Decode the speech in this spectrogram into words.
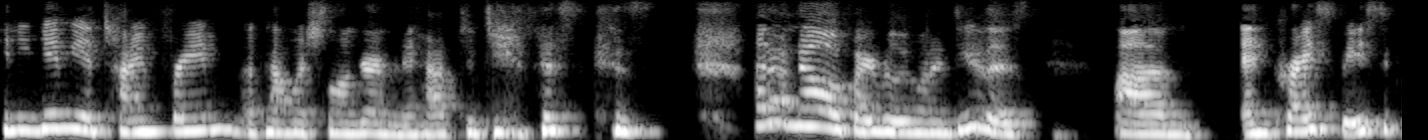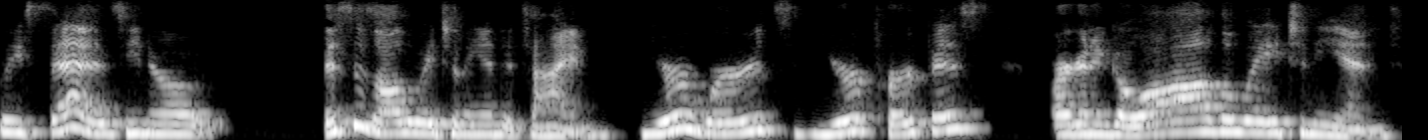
can you give me a time frame of how much longer I'm going to have to do this? Because I don't know if I really want to do this. Um, and Christ basically says, you know, this is all the way to the end of time. Your words, your purpose are going to go all the way to the end.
